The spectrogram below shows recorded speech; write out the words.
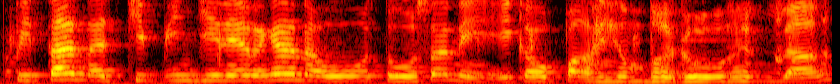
Kapitan at chief engineer nga nauutusan eh. Ikaw pa kayong baguhan lang.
